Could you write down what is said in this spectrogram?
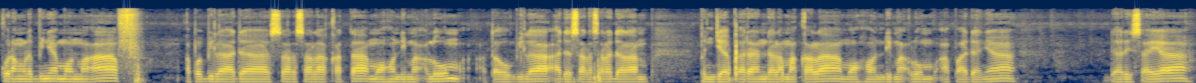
Kurang lebihnya mohon maaf. Apabila ada salah-salah kata mohon dimaklum atau bila ada salah-salah dalam penjabaran dalam makalah mohon dimaklum apa adanya. Dari saya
